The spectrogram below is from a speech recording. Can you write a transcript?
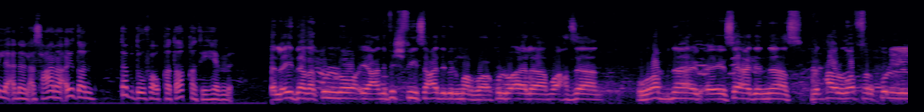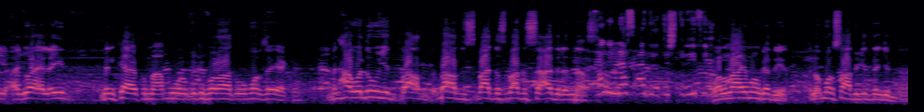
إلا أن الأسعار أيضا تبدو فوق طاقتهم. العيد هذا كله يعني فيش فيه سعادة بالمرة كله آلام وأحزان وربنا يساعد الناس. بنحاول نوفر كل أجواء العيد من كائك ومأمول وبكفورات وأمور زي هيك. بنحاول نوجد بعض بعض بعض بعض السعادة للناس. هل الناس قادرة تشتري في والله مو قادرين. الأمور صعبة جدا جدا.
